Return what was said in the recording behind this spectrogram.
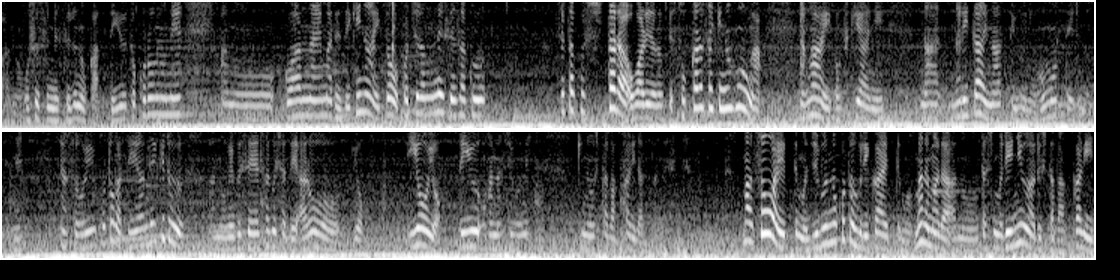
あのおすすめするのかっていうところのねあのご案内までできないとこちらのね制作制作したら終わりじゃなくてそこから先の方が長いお付き合いになりたいなっていうふうに思っているのでね。そういうことが提案できるあのウェブ制作者であろうよいようよっていうお話をね昨日したばっかりだったんですね。まあそうは言っても自分のことを振り返ってもまだまだあの私もリニューアルしたばっかり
